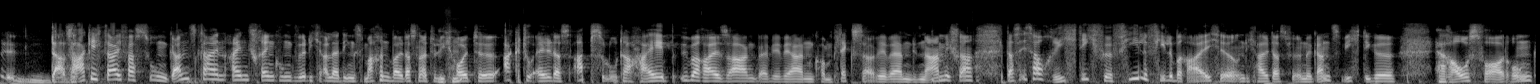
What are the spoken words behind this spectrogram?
Da sage ich gleich was zu. Eine ganz kleine Einschränkung würde ich allerdings machen, weil das natürlich mhm. heute aktuell das absolute Hype überall sagen, weil wir werden komplexer, wir werden dynamischer. Das ist auch richtig für viele, viele Bereiche und ich halte das für eine ganz wichtige Herausforderung.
